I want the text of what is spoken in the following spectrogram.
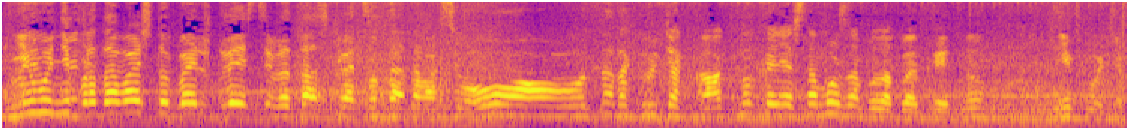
тут- Ниву не продавай, чтобы L200 вытаскивать вот этого всего. О, вот это крутяк. А окно, конечно, можно было бы открыть, но не будем.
